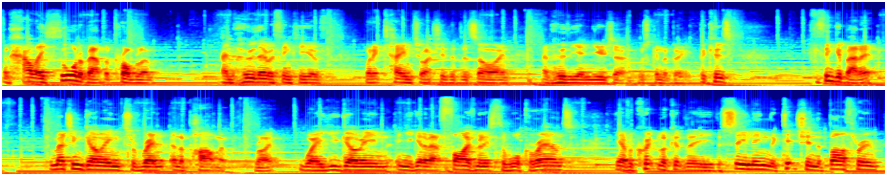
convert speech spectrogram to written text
and how they thought about the problem and who they were thinking of when it came to actually the design and who the end user was going to be. Because if you think about it, imagine going to rent an apartment, right? Where you go in and you get about five minutes to walk around, you have a quick look at the, the ceiling, the kitchen, the bathroom,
